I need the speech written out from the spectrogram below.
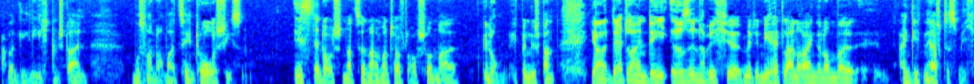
Aber gegen Liechtenstein muss man noch mal zehn Tore schießen. Ist der deutschen Nationalmannschaft auch schon mal gelungen. Ich bin gespannt. Ja, Deadline Day Irrsinn habe ich äh, mit in die Headline reingenommen, weil äh, eigentlich nervt es mich.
